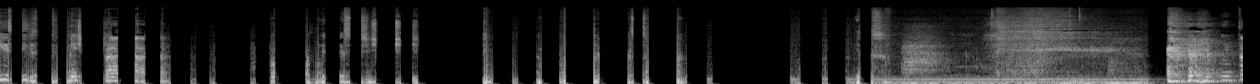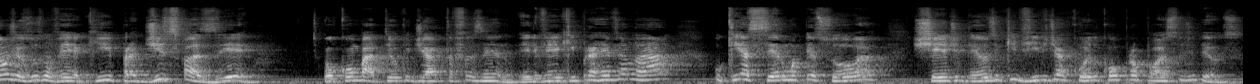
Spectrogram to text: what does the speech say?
aqui simplesmente para Então Jesus não veio aqui para desfazer ou combater o que o diabo está fazendo. Ele veio aqui para revelar o que é ser uma pessoa cheia de Deus e que vive de acordo com o propósito de Deus.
